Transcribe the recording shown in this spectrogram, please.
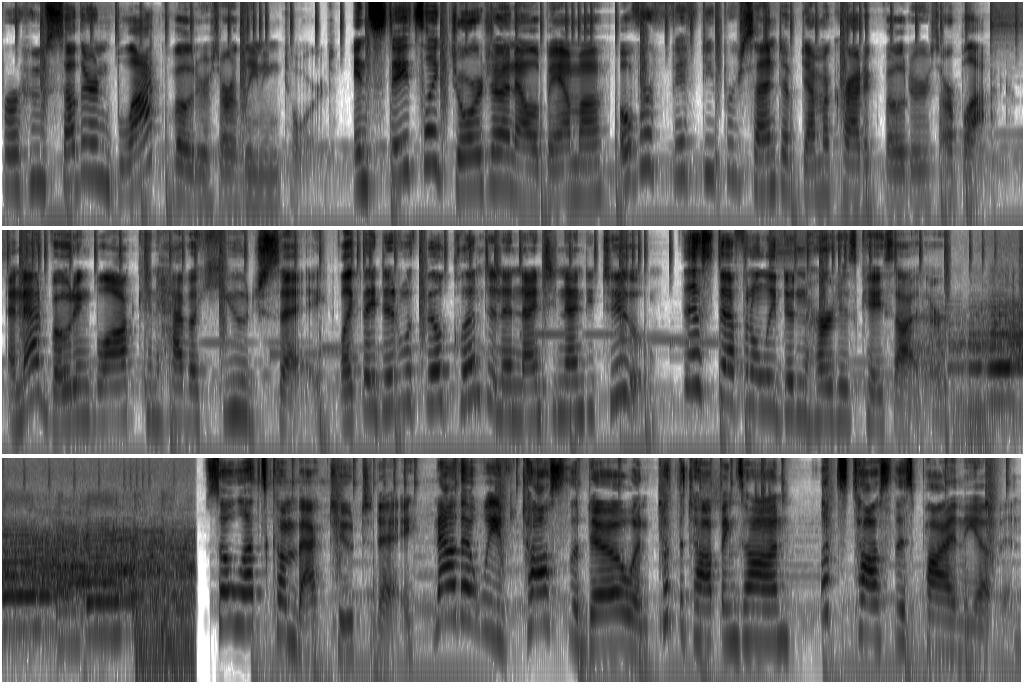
for who Southern black voters are leaning toward. In states like Georgia and Alabama, over 50% of Democratic voters are black. And that voting bloc can have a huge say, like they did with Bill Clinton in 1992. This definitely didn't hurt his case either. So let's come back to today. Now that we've tossed the dough and put the toppings on, let's toss this pie in the oven.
